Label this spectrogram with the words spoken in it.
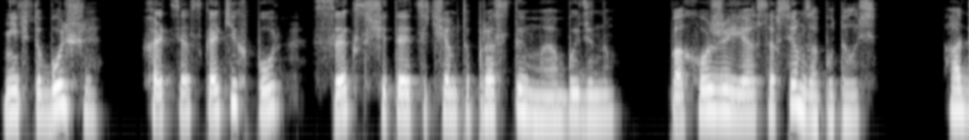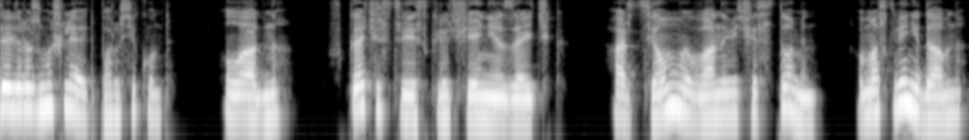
нечто большее. Хотя с каких пор секс считается чем-то простым и обыденным? Похоже, я совсем запуталась. Адель размышляет пару секунд. Ладно, в качестве исключения зайчик. Артем Иванович Истомин. В Москве недавно.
